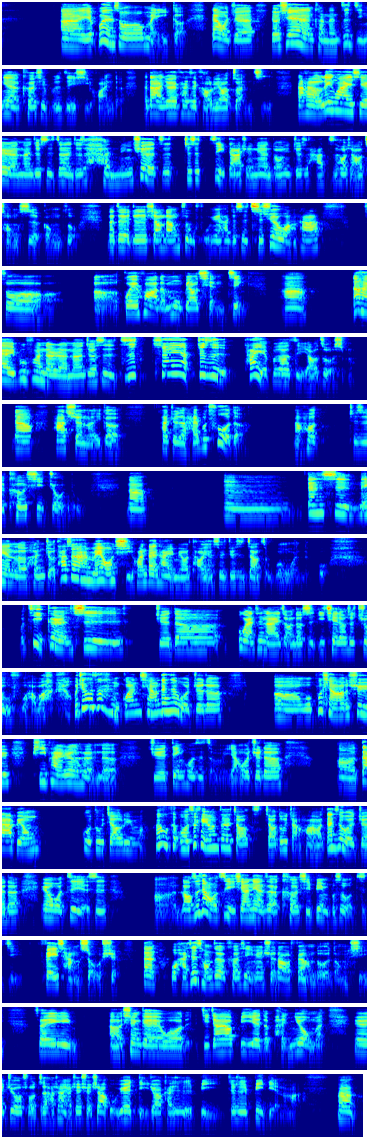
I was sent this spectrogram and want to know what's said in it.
嗯，也不能说每一个，但我觉得有些人可能自己念的科系不是自己喜欢的，那当然就会开始考虑要转职。那还有另外一些人呢，就是真的就是很明确的知，就是自己大学念的东西就是他之后想要从事的工作。那这个就是相当祝福，因为他就是持续往他所呃规划的目标前进啊。那还有一部分的人呢，就是之虽然就是他也不知道自己要做什么。那他选了一个他觉得还不错的，然后就是科系就读。那嗯，但是念了很久，他虽然没有喜欢，但他也没有讨厌，所以就是这样子稳稳的过。我自己个人是觉得，不管是哪一种，都是一切都是祝福，好不好？我觉得这很官腔，但是我觉得，嗯，我不想要去批判任何人的决定或是怎么样。我觉得，嗯，大家不用。过度焦虑吗？啊，我可我是可以用这个角角度讲话吗？但是我觉得，因为我自己也是，呃，老实讲，我自己现在念的这个科系，并不是我自己非常首选，但我还是从这个科系里面学到了非常多的东西，所以，呃，献给我即将要毕业的朋友们，因为据我所知，好像有些学校五月底就要开始毕，就是毕点了嘛，那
